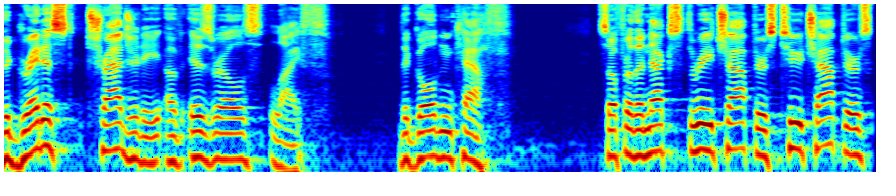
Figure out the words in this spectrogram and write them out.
The greatest tragedy of Israel's life the golden calf. So, for the next three chapters, two chapters,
